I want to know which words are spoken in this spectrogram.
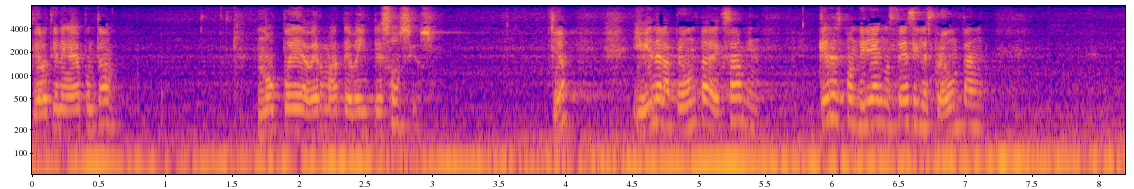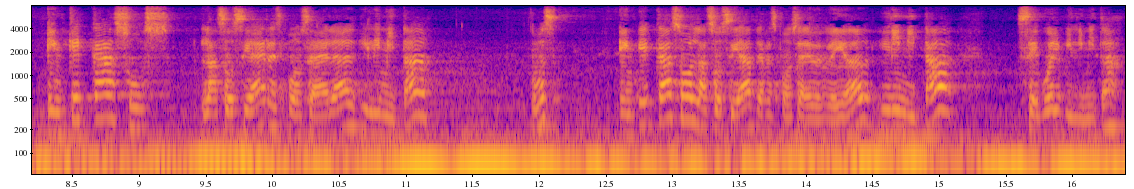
¿Ya lo tienen ahí apuntado? No puede haber más de 20 socios. ¿Ya? Y viene la pregunta de examen. ¿Qué responderían ustedes si les preguntan en qué casos la sociedad de responsabilidad ilimitada, ¿cómo es? ¿En qué caso la sociedad de responsabilidad limitada se vuelve ilimitada?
